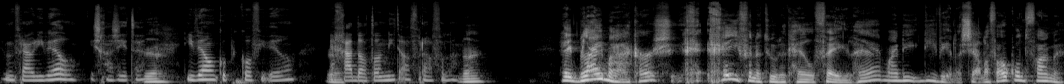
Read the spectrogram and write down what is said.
de mevrouw die wel is gaan zitten, Ja. die wel een kopje koffie wil. En ga dat dan niet afraffelen. Nee. Hey, blijmakers ge- geven natuurlijk heel veel, hè? maar die, die willen zelf ook ontvangen.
